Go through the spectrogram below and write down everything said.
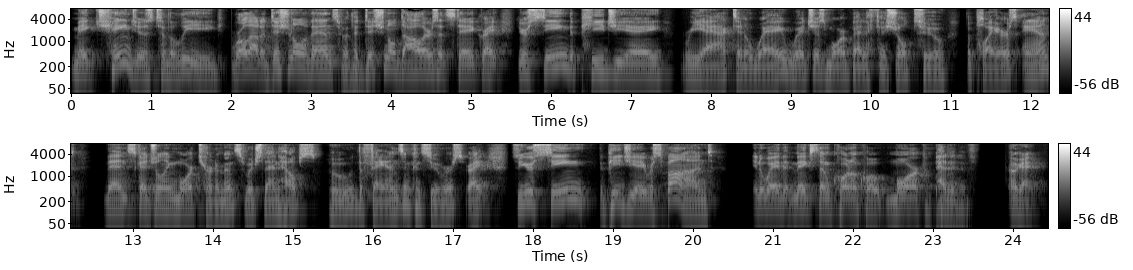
make changes to the league, roll out additional events with additional dollars at stake, right? You're seeing the PGA react in a way which is more beneficial to the players and then scheduling more tournaments, which then helps who? The fans and consumers, right? So you're seeing the PGA respond in a way that makes them quote unquote more competitive. Okay.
